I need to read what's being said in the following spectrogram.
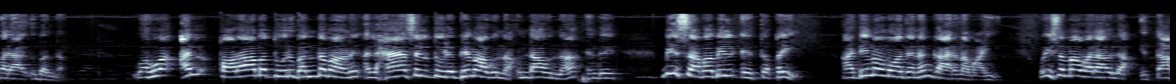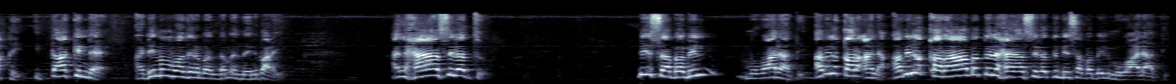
വലാ ബന്ധം. വഹുവ അൽ ഖറാബത്ത് ഒരു ബന്ധമാണ് അൽ ഹാസിലത്ത് ലഭ്യമാകുന്ന ഉണ്ടാകുന്ന എന്ത്? ബി സബബിൽ അടിമമോചനം കാരണമായി. വൈസമ വലാവില്ല ഇത്താഖി ഇത്താഖിന്റെ അടിമമോചന ബന്ധം എന്നതിന് പറയും. അൽ ഹാസിലത്ത് ബി സബബിൽ മുവാലാത്തി അവിൽ അല്ല അവിൽ ഖറാബത്തുൽ ഹാസിലത്ത് ബി സബബിൽ മുവാലാത്തി.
